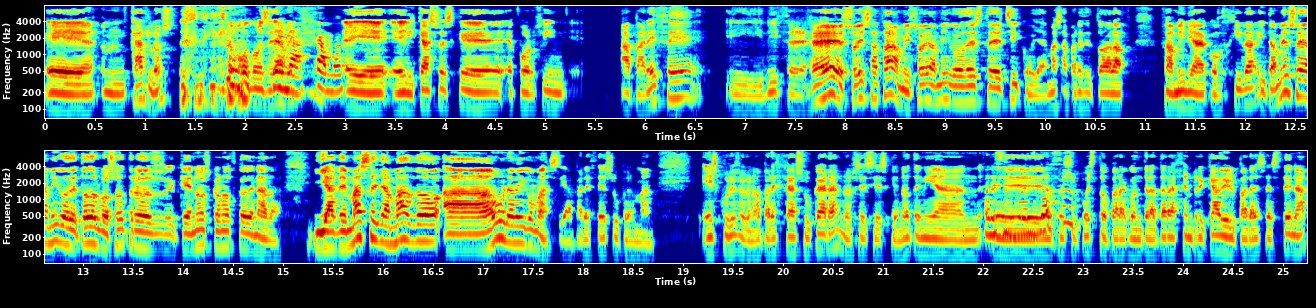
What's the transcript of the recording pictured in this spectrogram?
eh, mm, Carlos, como, como se llama, Venga, eh, el caso es que por fin aparece y dice, eh, soy Shazam y soy amigo de este chico. Y además aparece toda la familia acogida. Y también soy amigo de todos vosotros que no os conozco de nada. Y además he llamado a un amigo más. Y aparece Superman. Es curioso que no aparezca su cara. No sé si es que no tenían Presupuesto. eh, presupuesto para contratar a Henry Cavill para esa escena.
